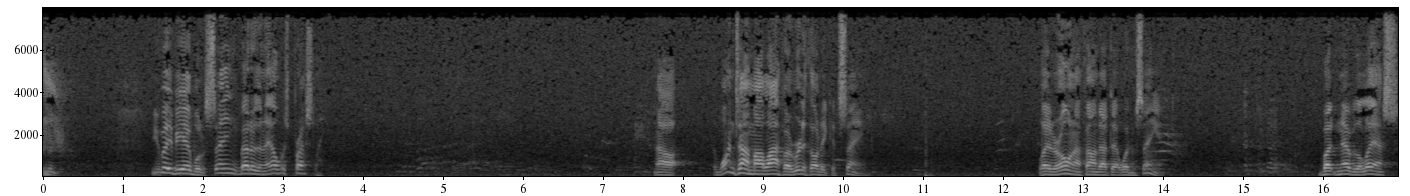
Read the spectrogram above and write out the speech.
she? you may be able to sing better than Elvis Presley. Now, one time in my life, I really thought he could sing. Later on, I found out that wasn't singing. But nevertheless,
